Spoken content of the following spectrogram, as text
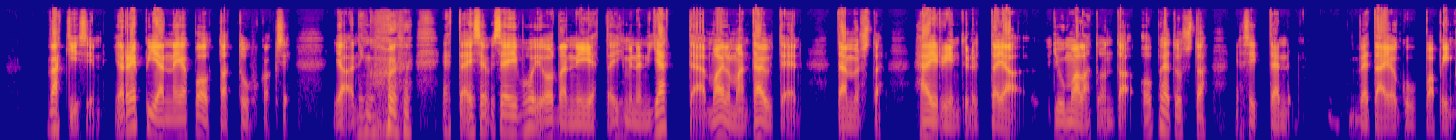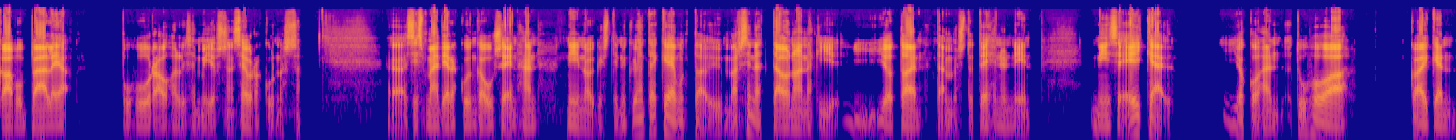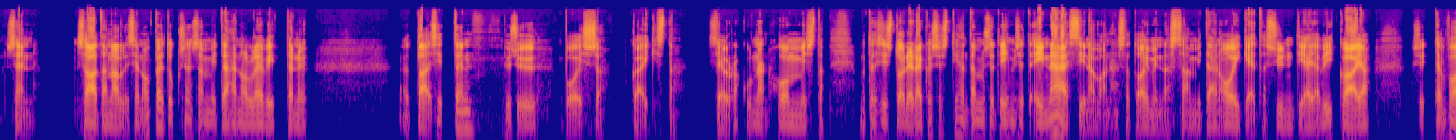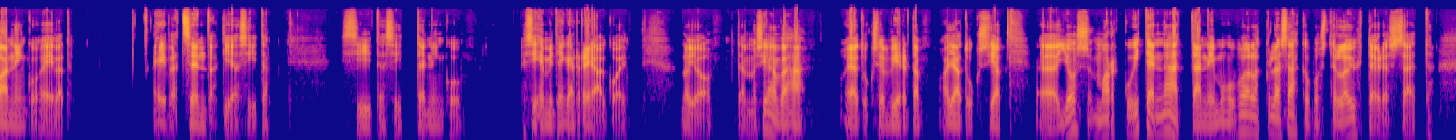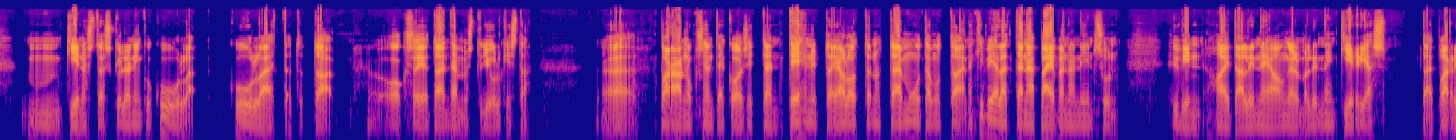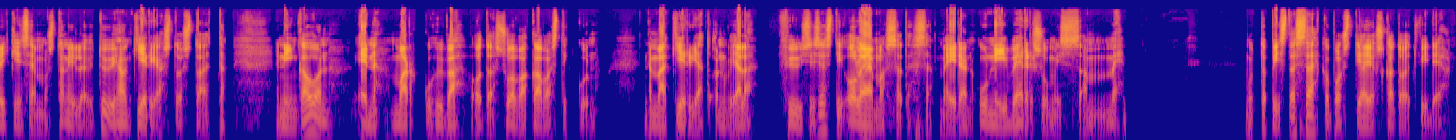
väkisin ja repiä ne ja polttaa tuhkaksi. Ja niin kuin, että ei se, se ei voi olla niin, että ihminen jättää maailman täyteen tämmöistä häiriintynyttä ja jumalatonta opetusta ja sitten vetää jonkun papin kaavun päälle ja puhuu rauhallisemmin jossain seurakunnassa. Siis mä en tiedä kuinka usein hän niin oikeasti nykyään tekee, mutta ymmärsin, että on ainakin jotain tämmöistä tehnyt, niin, niin se ei käy joko hän tuhoaa kaiken sen saatanallisen opetuksensa, mitä hän on levittänyt, tai sitten pysyy poissa kaikista seurakunnan hommista. Mutta siis todennäköisesti tämmöiset ihmiset ei näe siinä vanhassa toiminnassaan mitään oikeaa syntiä ja vikaa, ja sitten vaan niin kuin eivät, eivät sen takia siitä, siitä sitten niin kuin siihen mitenkään reagoi. No joo, tämmöisiä vähän ajatuksen virta ajatuksia. Jos Markku itse näet tämän, niin muuhun voi olla kyllä sähköpostilla yhteydessä, että mm, kiinnostaisi kyllä niin kuin kuulla, kuulla, että tota, onko jotain tämmöistä julkista parannuksen tekoa sitten tehnyt tai aloittanut tai muuta, mutta ainakin vielä tänä päivänä niin sun hyvin haitallinen ja ongelmallinen kirjas tai parikin semmoista, niin löytyy ihan kirjastosta, että niin kauan en Markku hyvä ota sua vakavasti, kun nämä kirjat on vielä fyysisesti olemassa tässä meidän universumissamme. Mutta pistä sähköpostia, jos katoit videon.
